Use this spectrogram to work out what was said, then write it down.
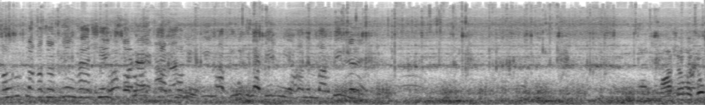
zorlukla kazandığın her şey O güzel kolay oluyor. kıymetini bile bilmiyor hanımlar, bilmiyor. Maşallah çok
